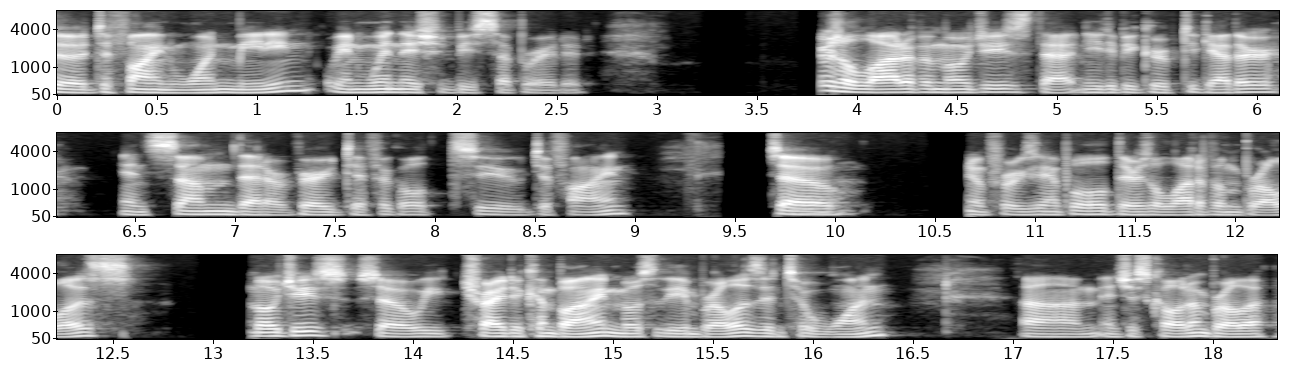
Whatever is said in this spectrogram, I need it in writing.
to define one meaning and when they should be separated. There's a lot of emojis that need to be grouped together and some that are very difficult to define. So, you know, for example, there's a lot of umbrellas emojis. So we tried to combine most of the umbrellas into one um, and just call it umbrella.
